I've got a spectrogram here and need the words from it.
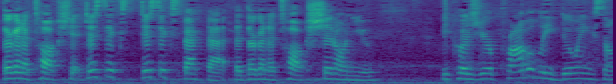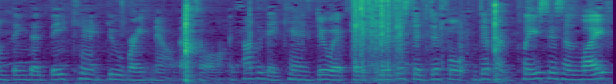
they're going to talk shit. Just ex just expect that, that they're going to talk shit on you because you're probably doing something that they can't do right now. That's all. It's not that they can't do it, but you're just at different different places in life,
